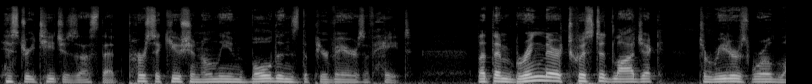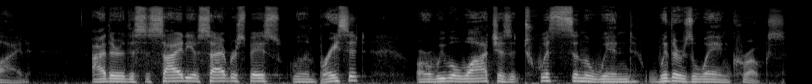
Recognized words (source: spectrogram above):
History teaches us that persecution only emboldens the purveyors of hate. Let them bring their twisted logic to readers worldwide. Either the society of cyberspace will embrace it, or we will watch as it twists in the wind, withers away, and croaks.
